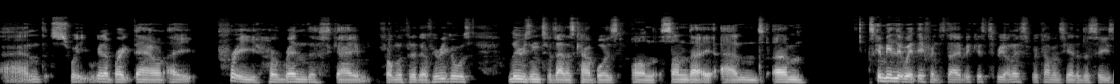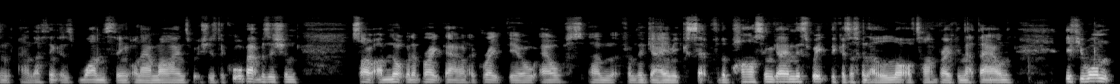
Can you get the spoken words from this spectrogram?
and sweet. We're going to break down a pretty horrendous game from the Philadelphia Eagles, losing to the Dallas Cowboys on Sunday. And um, it's going to be a little bit different today because, to be honest, we're coming to the end of the season, and I think there's one thing on our minds, which is the quarterback position. So I'm not going to break down a great deal else um, from the game except for the passing game this week because I spent a lot of time breaking that down. If you want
